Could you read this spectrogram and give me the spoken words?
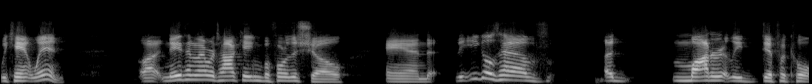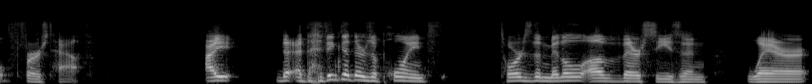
we can't win. Uh, Nathan and I were talking before the show, and the Eagles have a moderately difficult first half. I th- I think that there's a point towards the middle of their season where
